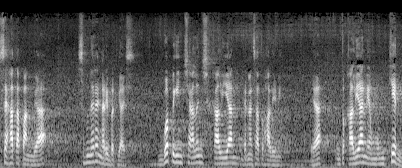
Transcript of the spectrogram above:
sehat apa enggak, sebenarnya nggak ribet guys. Gue pengen challenge kalian dengan satu hal ini. Ya, untuk kalian yang mungkin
